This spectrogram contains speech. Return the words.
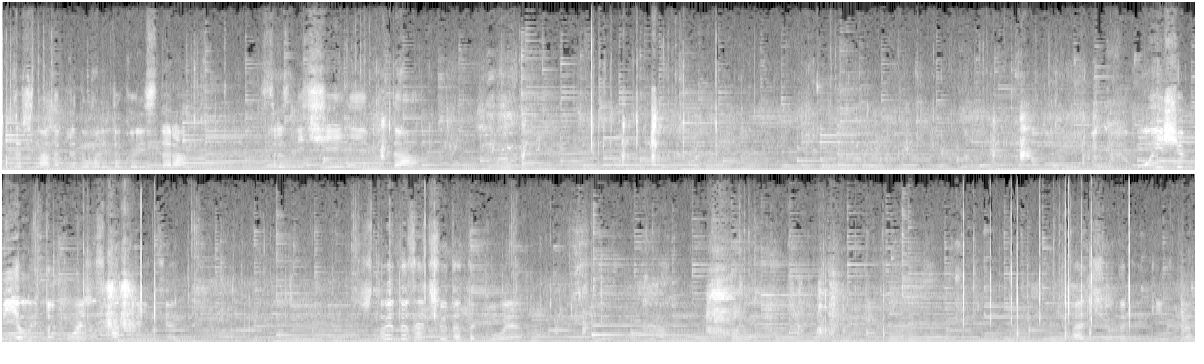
Это ж надо придумали такой ресторан с развлечениями, да? Ой, еще белый такой же, смотрите. Что это за чудо такое? Два чуда каких-то.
